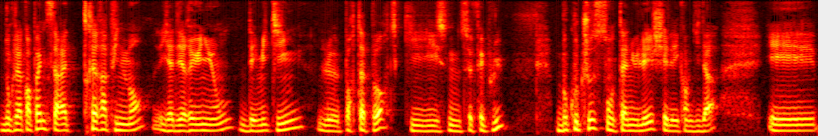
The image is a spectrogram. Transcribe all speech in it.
Donc la campagne s'arrête très rapidement. Il y a des réunions, des meetings, le porte-à-porte -porte qui ne se fait plus beaucoup de choses sont annulées chez les candidats. Et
